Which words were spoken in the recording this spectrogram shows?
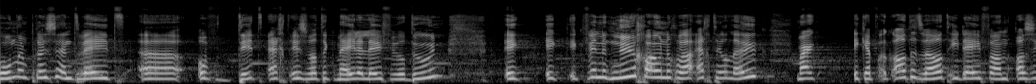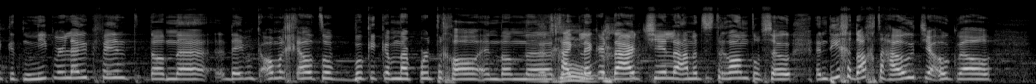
100% weet uh, of dit echt is wat ik mijn hele leven wil doen. Ik, ik, ik vind het nu gewoon nog wel echt heel leuk. Maar ik heb ook altijd wel het idee van als ik het niet meer leuk vind, dan uh, neem ik al mijn geld op, boek ik hem naar Portugal en dan uh, ga ik lekker daar chillen aan het strand of zo. En die gedachte houdt je ook wel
